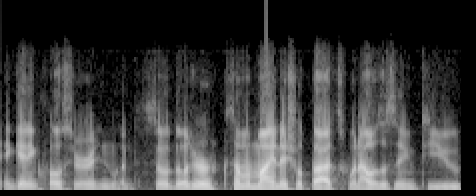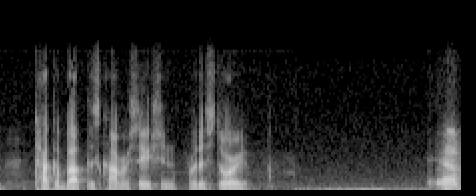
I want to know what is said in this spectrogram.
and getting closer inland. So those are some of my initial thoughts when I was listening to you talk about this conversation for this story. Yeah,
